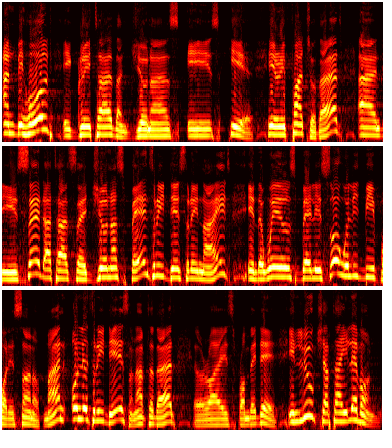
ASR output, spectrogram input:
and behold a greater than Jonas is here. He referred to that and he said that as uh, Jonah spent three days, three nights in the whale's belly, so will it be for the Son of Man. Only three days, and after that, he'll rise from the dead. In Luke chapter 11,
